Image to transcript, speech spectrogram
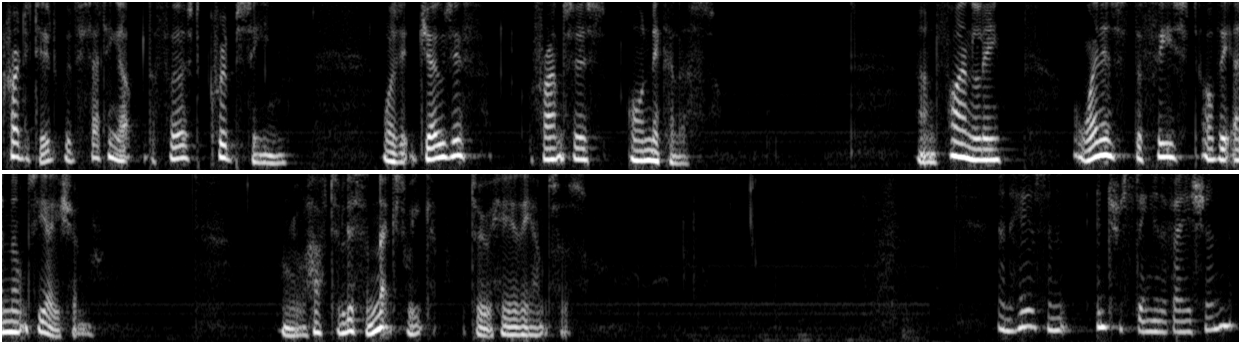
credited with setting up the first crib scene? Was it Joseph, Francis, or Nicholas? And finally, when is the Feast of the Annunciation? You'll have to listen next week to hear the answers. And here's an interesting innovation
